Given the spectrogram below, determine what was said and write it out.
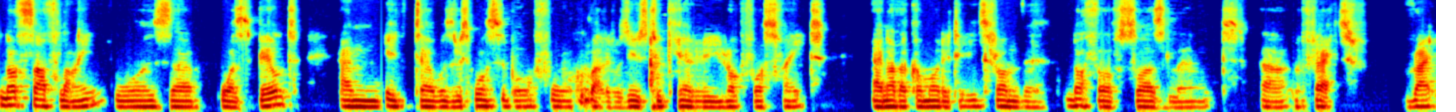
north-south line was uh, was built, and it uh, was responsible for. Well, it was used to carry rock phosphate and other commodities from the north of Swaziland, uh, in fact, right,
